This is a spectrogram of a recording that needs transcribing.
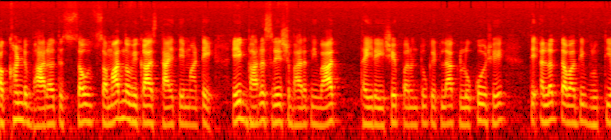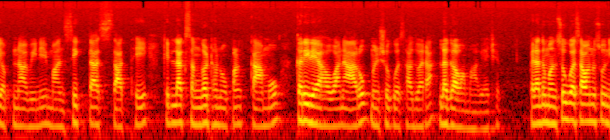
અખંડ ભારત સૌ સમાજનો વિકાસ થાય તે માટે એક ભારત શ્રેષ્ઠ ભારતની વાત થઈ રહી છે. પરંતુ કેટલાક લોકો છે તે અલગતાવાદી વૃત્તિ અપનાવીને માનસિકતા સાથે કેટલાક સંગઠનો પણ કામો કરી રહ્યા હોવાના આરોપ મનસુખ વસાવા દ્વારા લગાવવામાં આવ્યા છે. પહેલાં તો મનસુખ વસાવાનું શું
